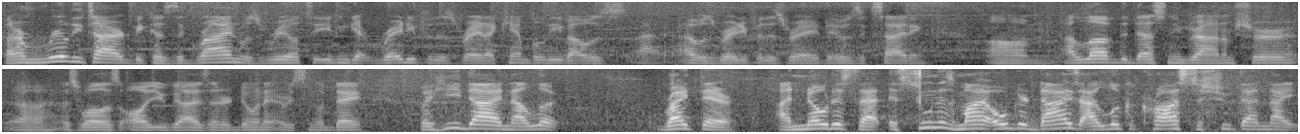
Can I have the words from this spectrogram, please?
But I'm really tired because the grind was real to even get ready for this raid. I can't believe I was I, I was ready for this raid. It was exciting. Um, I love the Destiny grind, I'm sure, uh, as well as all you guys that are doing it every single day. But he died. Now look, right there. I noticed that as soon as my ogre dies, I look across to shoot that knight.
